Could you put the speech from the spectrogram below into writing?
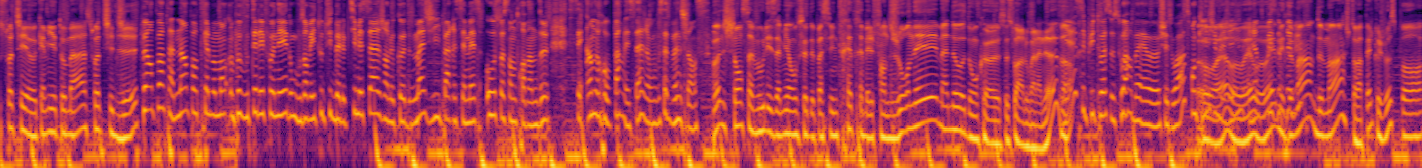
soit de chez euh, Camille et Thomas, soit chez Jay. Peu importe, à n'importe quel moment, on peut vous téléphoner. Donc vous envoyez tout de suite bah, le petit message, hein, le code magie par SMS au 6322. C'est 1 euro par message. On vous souhaite bonne chance. Bonne chance à vous les amis, on vous souhaite de passer une très très belle fin de journée. Mano donc euh, ce soir à Louvain-la-Neuve. Yes, et puis toi ce soir, bah, euh, chez toi, tranquille, Oh, ouais, j'imagine. ouais, ouais, Rien de mais demain, demain, je te rappelle que je vais au sport.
